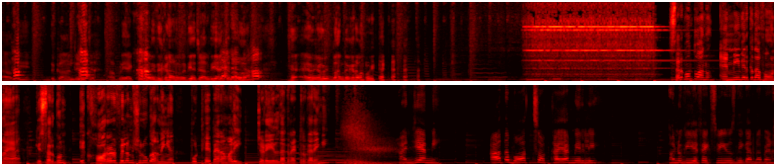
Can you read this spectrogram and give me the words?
ਆਪਦੀ ਦੁਕਾਨ ਜਿਹੜੀ ਆਪਣੀ ਐਕਟਿੰਗ ਵਾਲੀ ਦੁਕਾਨ ਵਧੀਆ ਚੱਲਦੀ ਆ ਚਲਾਓ। ਐਵੇਂ ਉਹ ਵੀ ਬੰਦ ਕਰਾਉਂਗੇ ਸਰਗੁਣ, ਤੁਹਾਨੂੰ ਐਮੀ ਵਿਰਕ ਦਾ ਫੋਨ ਆਇਆ ਕਿ ਸਰਗੁਣ, ਇੱਕ ਹਾਰਰ ਫਿਲਮ ਸ਼ੁਰੂ ਕਰਨੀ ਆ ਪੁੱਠੇ ਪੈਰਾਂ ਵਾਲੀ ਚੜੇਲ ਦਾ ਕਰੈਕਟਰ ਕਰੇਂਗੀ। ਹਾਂਜੀ, ਐਮੀ। ਆ ਤਾਂ ਬਹੁਤ ਸੌਖਾ ਯਾਰ ਮੇਰੇ ਲਈ। ਤੁਹਾਨੂੰ VFX ਵੀ ਯੂਜ਼ ਨਹੀਂ ਕਰਨਾ ਪੈਣਾ।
